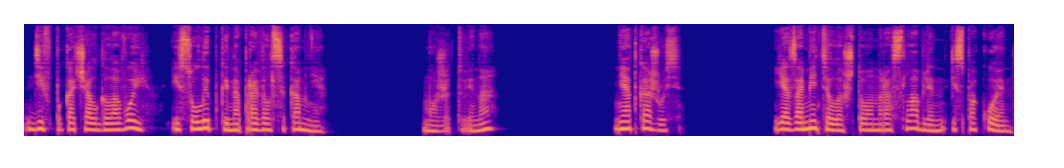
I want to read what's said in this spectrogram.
Див покачал головой и с улыбкой направился ко мне. «Может, вина?» «Не откажусь». Я заметила, что он расслаблен и спокоен,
